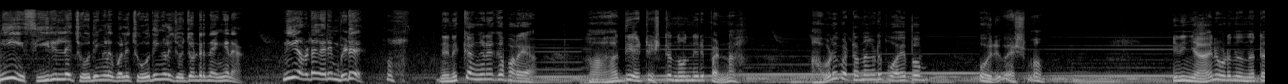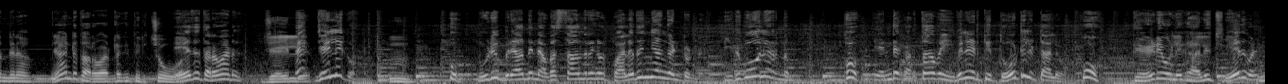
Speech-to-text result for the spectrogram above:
നീ സീരിയലിലെ ചോദ്യങ്ങൾ പോലെ ചോദ്യങ്ങൾ ചോദിച്ചോണ്ടിരുന്ന എങ്ങനാ? നീ അവിടെ കാര്യം വിട്. നിനക്ക് അങ്ങനെയൊക്കെ പറയാം. ആദ്യമായിട്ട് ഇഷ്ടം തോന്നിയൊരു പെണ്ണാ. അവൾ പെട്ടെന്ന് അങ്ങോട്ട് പോയപ്പോ ഒരു വിഷമം. ഇനി ഞാൻ ഇവിടെ നിന്നിട്ട് എന്തിനാ? ഞാൻ എന്റെ തറവാട്ടിലേക്ക് തിരിച്ചു ഏത് തറവാട്? ജയിലിൽ ജയിലിലേക്കോ? ഓ മുഴു ഭ്രാന്തിന്റെ അവസ്ഥാന്തരങ്ങൾ പലതും ഞാൻ കണ്ടിട്ടുണ്ട്. ഇതുപോലെ ഓ എന്റെ കർത്താവ് ഇവനെടുത്തി തോട്ടിലിട്ടാലോ? ഓ തേടി വള്ളി കാലിച്ചു. ഏത് വഴി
